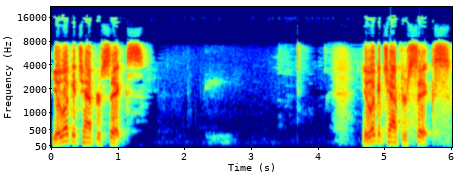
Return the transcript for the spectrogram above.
You look at chapter 6. You look at chapter 6.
